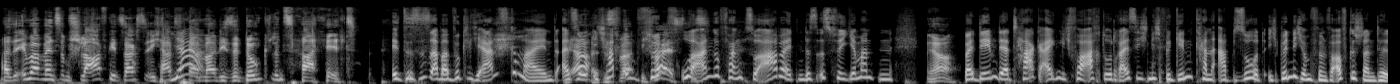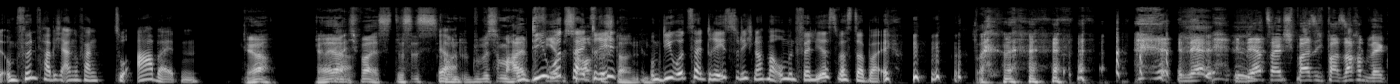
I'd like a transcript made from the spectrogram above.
Also immer wenn es um Schlaf geht, sagst du, ich hatte ja, Ja. mal diese dunkle Zeit. Das ist aber wirklich ernst gemeint. Also Ja, ich habe um ich 5 weiß, Uhr angefangen zu arbeiten. Das ist für jemanden, Ja. bei dem der Tag eigentlich vor 8.30 Uhr nicht beginnen kann, absurd. Ich bin nicht um 5 aufgestanden, Till. Um 5 habe ich angefangen zu arbeiten. Ja. Ja, ja, Ja. ich weiß. Das ist, Ja. und du bist um halb Um die vier Uhrzeit dreh, aufgestanden. um die Uhrzeit drehst du dich nochmal um und verlierst was dabei. In der, in der Zeit schmeiße ich ein paar Sachen weg,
